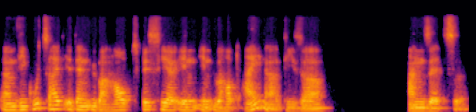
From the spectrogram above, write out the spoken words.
ähm, wie gut seid ihr denn überhaupt bisher in, in überhaupt einer dieser Ansätze.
